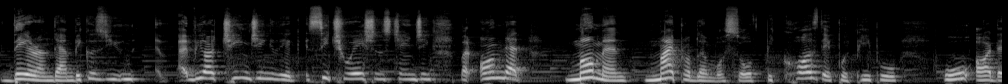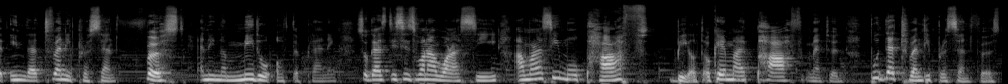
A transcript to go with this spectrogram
there and then because you, we are changing the situations changing, but on that moment, my problem was solved because they put people who are that in that 20% first and in the middle of the planning. So guys, this is what I want to see. I want to see more paths built okay my path method put that 20% first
